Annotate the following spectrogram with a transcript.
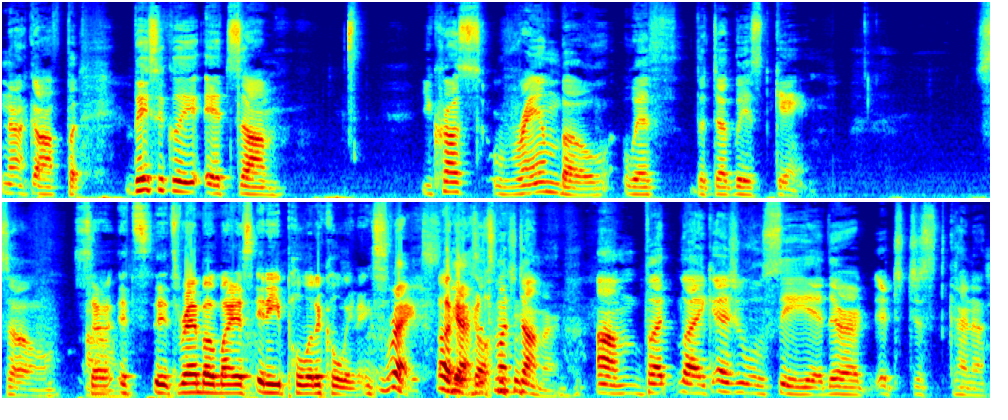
knockoff, but basically it's um, you cross Rambo with the deadliest game. So so um, it's it's Rambo minus any political leanings. Right. Okay, yes, cool. it's much dumber. Um, but like as you will see, there are, it's just kind of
